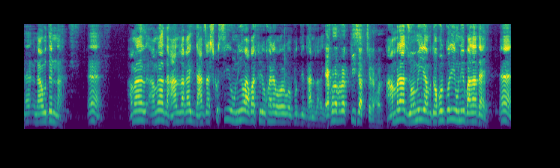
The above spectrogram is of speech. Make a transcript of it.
হ্যাঁ, না ওদের না। হ্যাঁ। আমরা আমরা ধান লাগাই ধান চাষ করছি উনিও আবার ফির ওখানে ওর উপর দিয়ে ধান লাগাই এখন আপনারা কি চাচ্ছেন এখন? আমরা জমি দখল করি উনি বাধা দেয় হ্যাঁ?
